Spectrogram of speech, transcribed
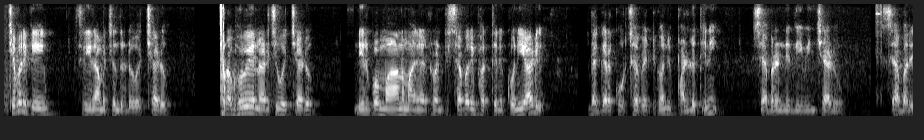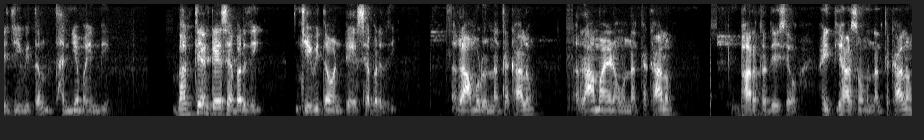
చివరికి శ్రీరామచంద్రుడు వచ్చాడు. ప్రభువే నడిచి వచ్చాడు. నిరుపమానమైనటువంటి శబరి భక్తిని కొనియాడి దగ్గర కూర్చోబెట్టుకొని పళ్ళు తిని శబరిని దీవించాడు. శబరి జీవితం ధన్యమైంది. భక్తి అంటే శబరిది జీవితం అంటే శబరిది. రాముడు ఉన్నంతకాలం రామాయణం ఉన్నంతకాలం భారతదేశం ఐతిహాసం ఉన్నంతకాలం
